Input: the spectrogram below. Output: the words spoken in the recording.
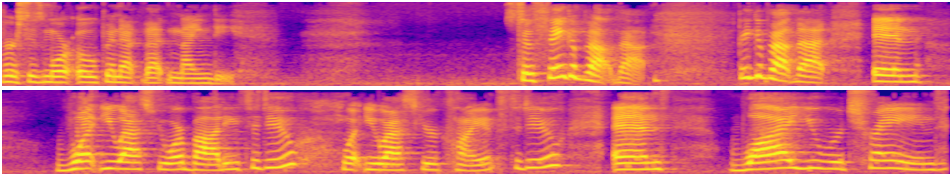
versus more open at that 90. So think about that. Think about that in what you ask your body to do, what you ask your clients to do, and why you were trained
